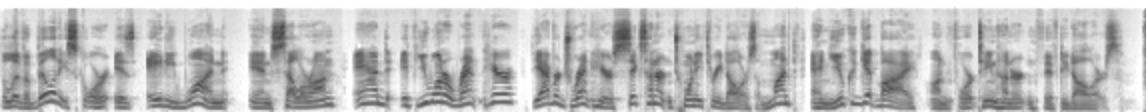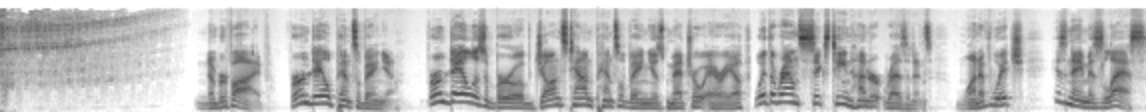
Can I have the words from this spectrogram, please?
The livability score is 81 in Celeron. And if you want to rent here, the average rent here is $623 a month, and you could get by on $1,450. Number 5. Ferndale, Pennsylvania. Ferndale is a borough of Johnstown, Pennsylvania's metro area with around 1,600 residents, one of which his name is Les,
